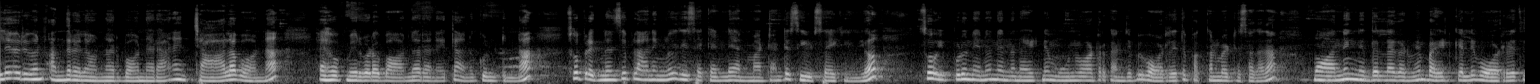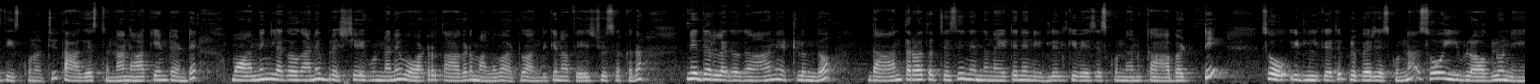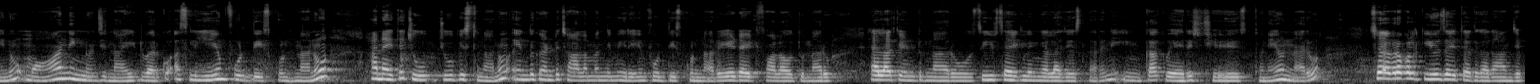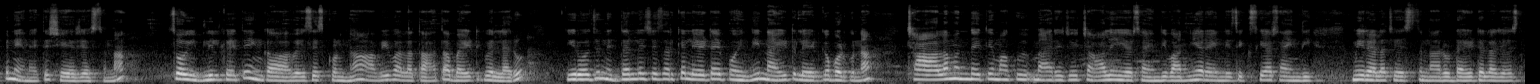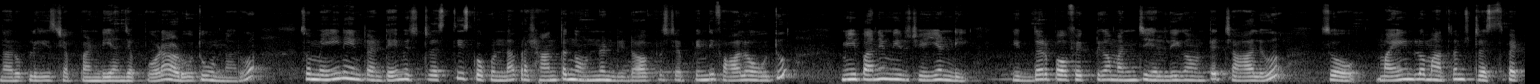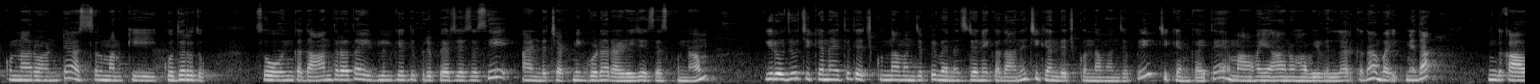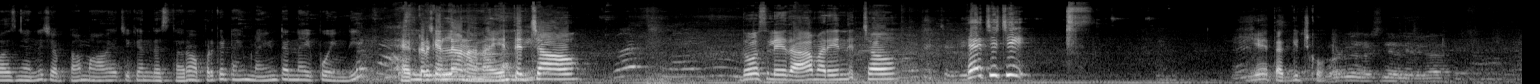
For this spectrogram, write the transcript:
Hello everyone అందరు ఎలా ఉన్నారు? బాగున్నారా? నేను చాలా బాగున్నా. ఐ హోప్ మీరు కూడా బాగున్నారని అయితే అనుకుంటున్నా. సో ప్రెగ్నెన్సీ ప్లానింగ్లో ఇది సెకండ్ డే అనమాట అంటే సీడ్ సైక్లింగ్లో. సో ఇప్పుడు నేను నిన్న నైట్నే మూన్ వాటర్కి అని చెప్పి వాటర్ అయితే పక్కన పెట్టేసా కదా. మార్నింగ్ నిద్ర లేగడమే బయటకు వెళ్ళి వాటర్ అయితే తీసుకొని వచ్చి తాగేస్తున్నా. నాకేంటంటే మార్నింగ్ లెగవగానే బ్రష్ చేయకుండానే వాటర్ తాగడం అలవాటు. అందుకే నా ఫేస్ చూసారు కదా నిద్ర లెగగానే ఎట్లుందో. దాని తర్వాత వచ్చేసి నిన్న నైటే నేను ఇడ్లీలకి వేసేసుకున్నాను కాబట్టి సో ఇడ్లీకి అయితే ప్రిపేర్ చేసుకున్నా. సో ఈ వ్లాగ్లో నేను మార్నింగ్ నుంచి నైట్ వరకు అసలు ఏం ఫుడ్ తీసుకుంటున్నాను అని అయితే చూ చూపిస్తున్నాను. ఎందుకంటే చాలామంది మీరు ఏం ఫుడ్ తీసుకుంటున్నారు? ఏ డైట్ ఫాలో అవుతున్నారు? ఎలా తింటున్నారు? సీడ్ సైక్లింగ్ ఎలా చేస్తున్నారని ఇంకా క్వైరీస్ చేస్తూనే ఉన్నారు. సో ఎవరొకరికి యూజ్ అవుతుంది కదా అని చెప్పి నేనైతే షేర్ చేస్తున్నా. సో ఇడ్లీలకి అయితే ఇంకా వేసేసుకుంటున్నా అవి వాళ్ళ తాత బయటికి వెళ్ళారు. ఈరోజు నిద్ర లేచేసరికి లేట్ అయిపోయింది. నైట్ లేట్గా పడుకున్నా. చాలామంది అయితే మాకు మ్యారేజ్ అయ్యి చాలా ఇయర్స్ అయింది. వన్ ఇయర్ అయింది సిక్స్ ఇయర్స్ అయింది. మీరు ఎలా చేస్తున్నారు? డైట్ ఎలా చేస్తున్నారు? ప్లీజ్ చెప్పండి అని చెప్పి కూడా అడుగుతూ ఉన్నారు. సో మెయిన్ ఏంటంటే మీరు స్ట్రెస్ తీసుకోకుండా ప్రశాంతంగా ఉండండి. డాక్టర్స్ చెప్పింది ఫాలో అవుతూ మీ పని మీరు చేయండి. ఇద్దరు పర్ఫెక్ట్గా మంచి హెల్తీగా ఉంటే చాలు. సో మైండ్లో మాత్రం స్ట్రెస్ పెట్టుకున్నారు అంటే అస్సలు మనకి కుదరదు. సో ఇంకా దాని తర్వాత ఇడ్లీలకి అయితే ప్రిపేర్ చేసేసి అండ్ చట్నీకి కూడా రెడీ చేసేసుకున్నాం. ఈరోజు చికెన్ అయితే తెచ్చుకుందామని చెప్పి వెనస్డేనే కదా అని చికెన్ తెచ్చుకుందామని చెప్పి చికెన్కి అయితే మావయ్య అను అవి వెళ్ళారు కదా బైక్ మీద. ఇంకా కావాల్సినవన్నీ చెప్పాం. మావయ్య చికెన్ తెస్తారు. అప్పటికే టైం నైన్ టెన్ అయిపోయింది. ఎక్కడికి వెళ్ళావు నాన్న? ఏం తెచ్చావు? దోశ లేదా? మరేం తెచ్చావు? ఏ చిచి! ఏ తగ్గించుకో.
